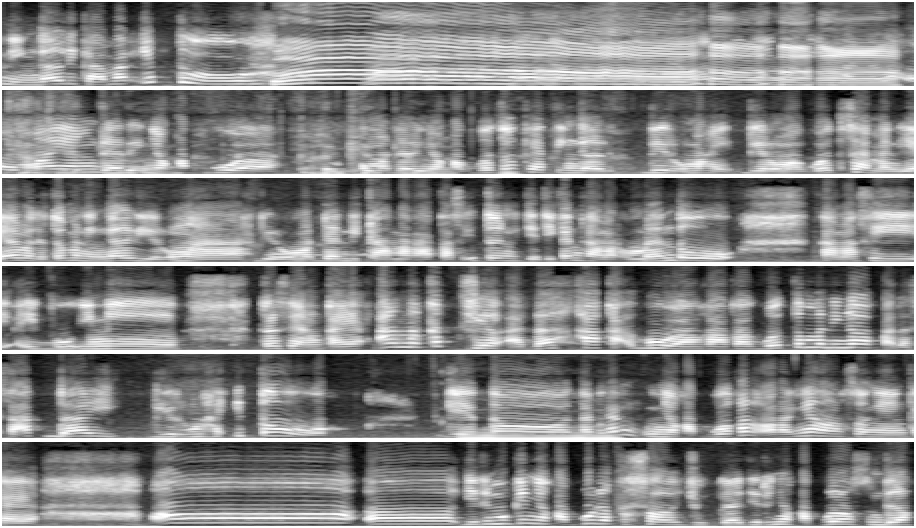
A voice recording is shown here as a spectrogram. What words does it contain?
meninggal di kamar itu. Adalah Wah. oma yang dari nyokap gue oma dari nyokap gue tuh kayak tinggal di rumah di rumah gue tuh sama dia waktu itu meninggal di rumah di rumah dan di kamar atas itu yang dijadikan kamar pembantu sama si ibu ini. Terus yang kayak anak kecil adalah kakak gue kakak gue tuh meninggal pada saat bayi di rumah itu gitu. Oh. tapi kan nyokap gue kan orangnya langsung yang kayak oh eh, jadi mungkin nyokap gue udah kesel juga jadi nyokap gue langsung bilang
